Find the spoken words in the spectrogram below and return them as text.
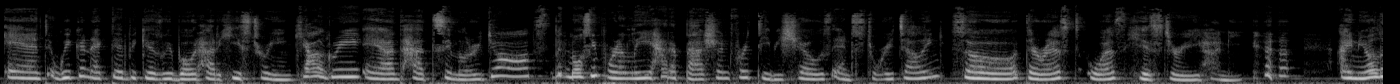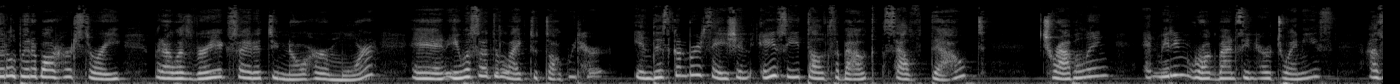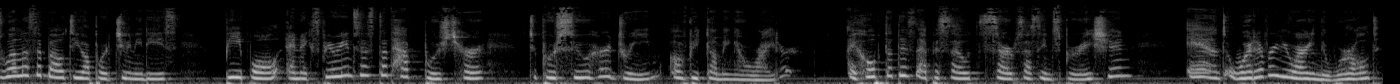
and we connected because we both had history in Calgary and had similar jobs, but most importantly, had a passion for TV shows and storytelling. So the rest was history, honey. I knew a little bit about her story, but I was very excited to know her more, and it was a delight to talk with her. In this conversation, AC talks about self doubt, traveling, and meeting rock bands in her 20s, as well as about the opportunities, people, and experiences that have pushed her to pursue her dream of becoming a writer. I hope that this episode serves as inspiration, and wherever you are in the world,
